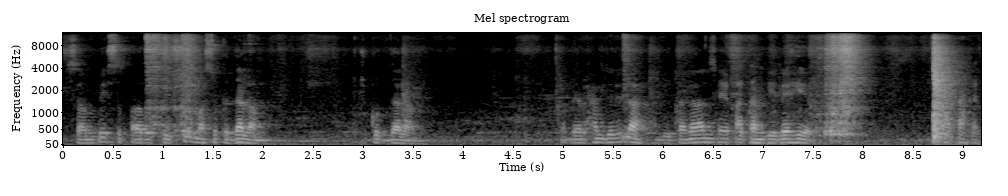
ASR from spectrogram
Sampai separuh pisau masuk ke dalam cukup dalam. Tapi Alhamdulillah di tangan Saya bukan di leher. Patahkan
